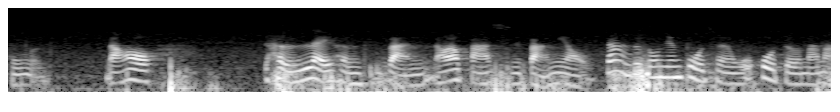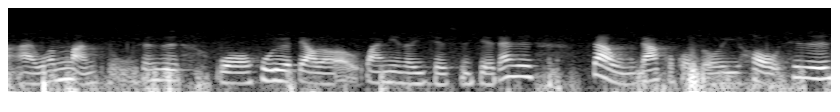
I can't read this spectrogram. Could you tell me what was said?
出门，然后很累很烦，然后要拔屎拔尿。当然这中间过程我获得满满爱，我很满足，甚至我忽略掉了外面的一些世界。但是在我们家狗狗走了以后，其实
